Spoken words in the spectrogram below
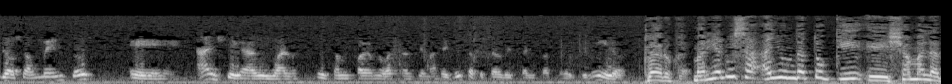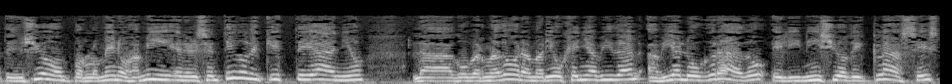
los aumentos eh, han llegado igual, nosotros estamos pagando bastante más de eso a pesar del tarifazo detenido. Claro, María Luisa, hay un dato que eh, llama la atención, por lo menos a mí, en el sentido de que este año la gobernadora María Eugenia Vidal había logrado el inicio de clases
